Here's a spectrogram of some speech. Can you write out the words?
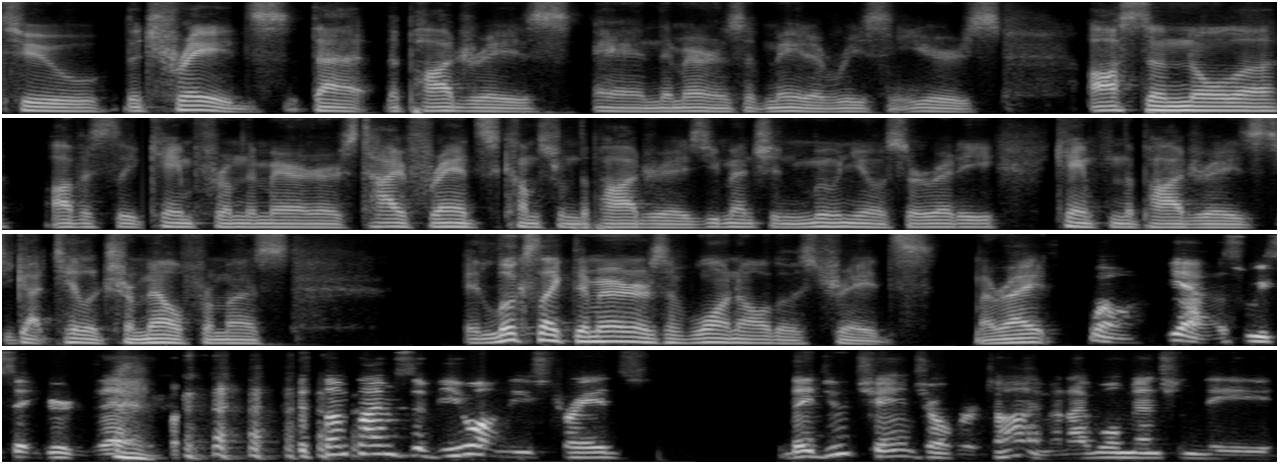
to the trades that the Padres and the Mariners have made of recent years. Austin Nola obviously came from the Mariners. Ty France comes from the Padres. You mentioned Munoz already came from the Padres. You got Taylor Trammell from us. It looks like the Mariners have won all those trades. Am I right? Well, yeah, as we sit here today. But sometimes the view on these trades, they do change over time. And I will mention the,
